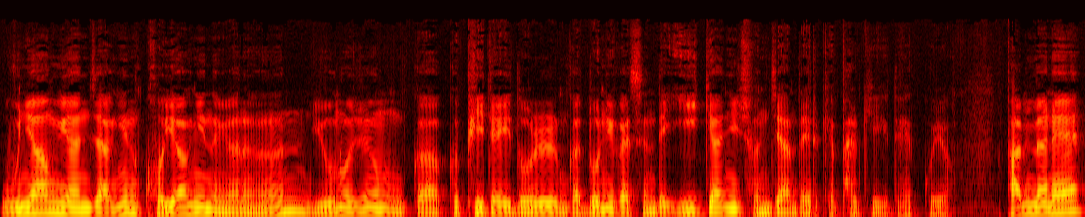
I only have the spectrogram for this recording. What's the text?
운영위원장인 고영인 의원은 윤호중 그러니까 그 비대위 논 그러니까 논의가 있었는데 이견이 존재한다 이렇게 밝히기도 했고요. 반면에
